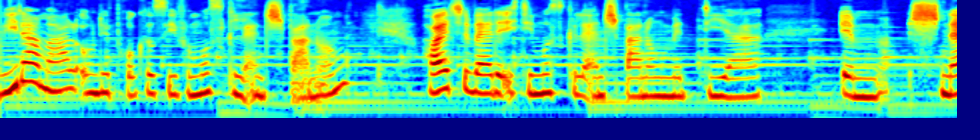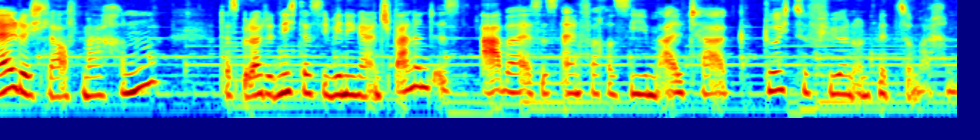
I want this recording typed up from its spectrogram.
wieder mal um die progressive Muskelentspannung. Heute werde ich die Muskelentspannung mit dir im Schnelldurchlauf machen. Das bedeutet nicht, dass sie weniger entspannend ist, aber es ist einfacher, sie im Alltag durchzuführen und mitzumachen.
